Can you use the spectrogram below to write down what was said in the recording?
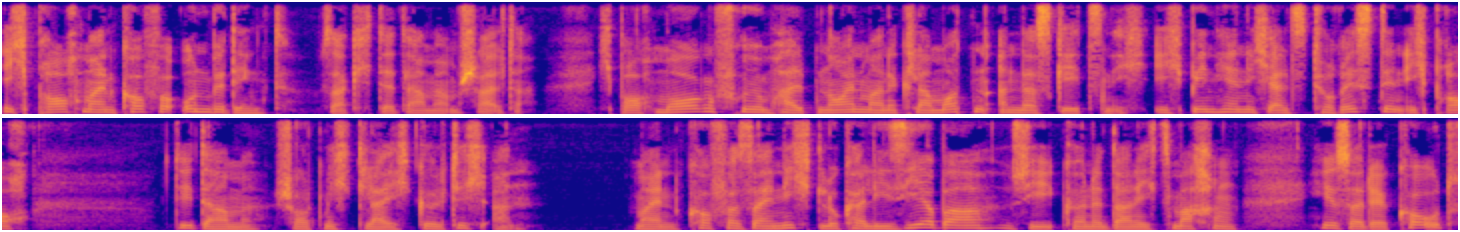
Ich brauche meinen Koffer unbedingt, sag ich der Dame am Schalter. Ich brauche morgen früh um halb neun meine Klamotten, anders geht's nicht. Ich bin hier nicht als Touristin, ich brauche. Die Dame schaut mich gleichgültig an. Mein Koffer sei nicht lokalisierbar, sie könne da nichts machen. Hier sei der Code,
